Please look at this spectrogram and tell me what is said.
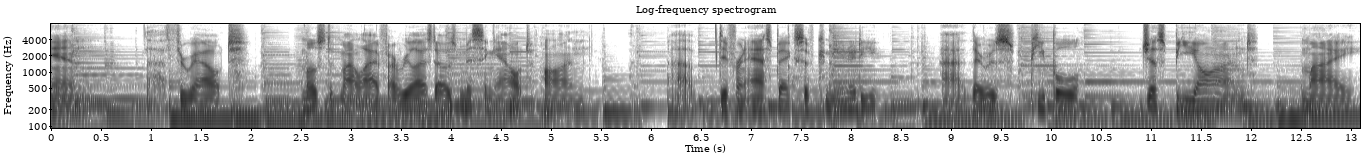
And uh, throughout most of my life, I realized I was missing out on uh, different aspects of community. Uh, there was people just beyond my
